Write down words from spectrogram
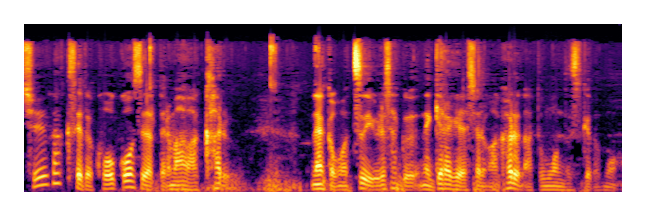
中学生と高校生だったらまあわかる。なんかもうついうるさくね、ゲラゲラしたらわかるなと思うんですけども、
